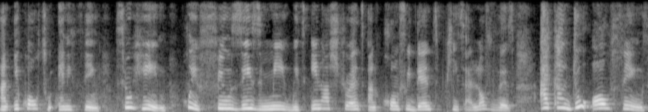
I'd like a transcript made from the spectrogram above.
and equal to anything through him who infuses me with inner strength and confident peace. I love this. I can do all things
